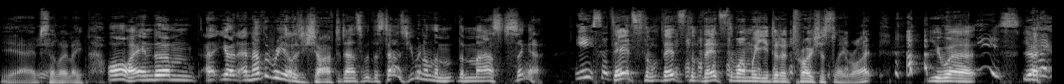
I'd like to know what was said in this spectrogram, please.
Yeah, absolutely. Oh, and um, uh, yeah, another reality show after Dancing with the Stars. You went on the the Masked Singer. Yes, that's, That's the that's the that's the one where you did atrociously, right? You were yes. Yeah. I,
